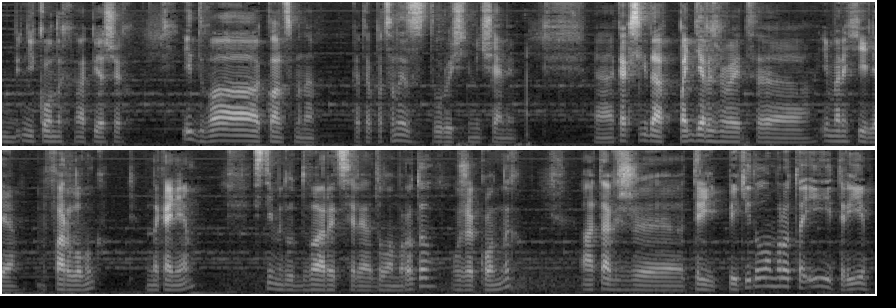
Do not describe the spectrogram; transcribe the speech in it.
не конных, а пеших, и два клансмена, которые пацаны с двуручными мечами. Э, как всегда, поддерживает э, Имархилия Фарлонук на коне. С ним идут два рыцаря Доламрота, уже конных, а также три пики Доламрота и три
